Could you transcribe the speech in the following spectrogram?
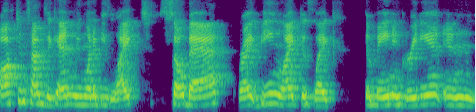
oftentimes again we want to be liked so bad right being liked is like the main ingredient in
